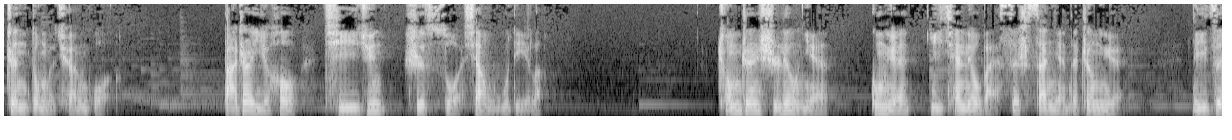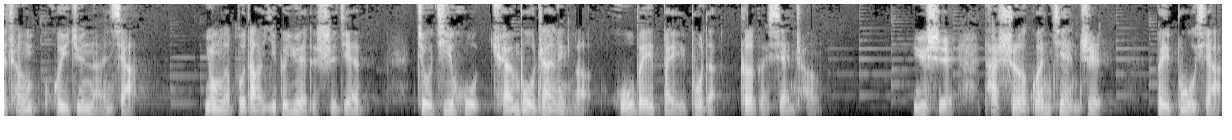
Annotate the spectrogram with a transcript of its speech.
震动了全国。打这以后，起义军是所向无敌了。崇祯十六年（公元一千六百四十三年的正月），李自成挥军南下，用了不到一个月的时间，就几乎全部占领了湖北北部的。各个县城，于是他设官建制，被部下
